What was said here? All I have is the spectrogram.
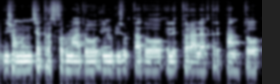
diciamo, non si è trasformato in un risultato elettorale altrettanto,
